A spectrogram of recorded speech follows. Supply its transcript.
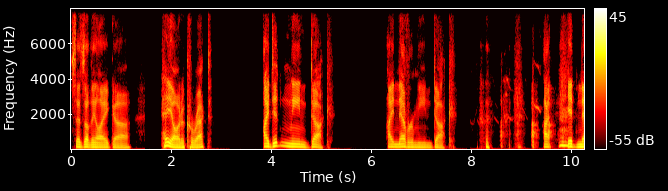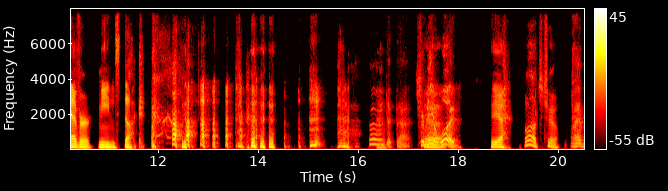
said something like uh hey autocorrect. I didn't mean duck. I never mean duck. I, it never means duck. I get that. For me, it would. Yeah. Well, it's true. I have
